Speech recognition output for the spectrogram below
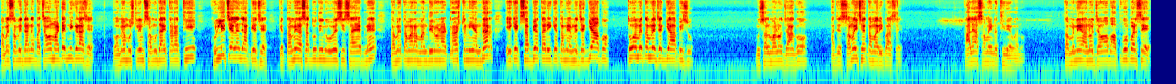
તમે સંવિધાનને બચાવવા માટે જ નીકળ્યા છે, તો અમે મુસ્લિમ સમુદાય તરફથી ખુલ્લી ચેલેન્જ આપીએ છીએ કે તમે અસદુદ્દીન ઓવેસી સાહેબને, તમે તમારા મંદિરોના ટ્રસ્ટની અંદર એક એક સભ્ય તરીકે તમે એમને જગ્યા આપો, તો અમે તમને જગ્યા આપીશું. મુસલમાનો, જાગો, આજે સમય છે તમારી પાસે. કાલે આ સમય નથી રહેવાનો. તમને આનો જવાબ આપવો પડશે.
